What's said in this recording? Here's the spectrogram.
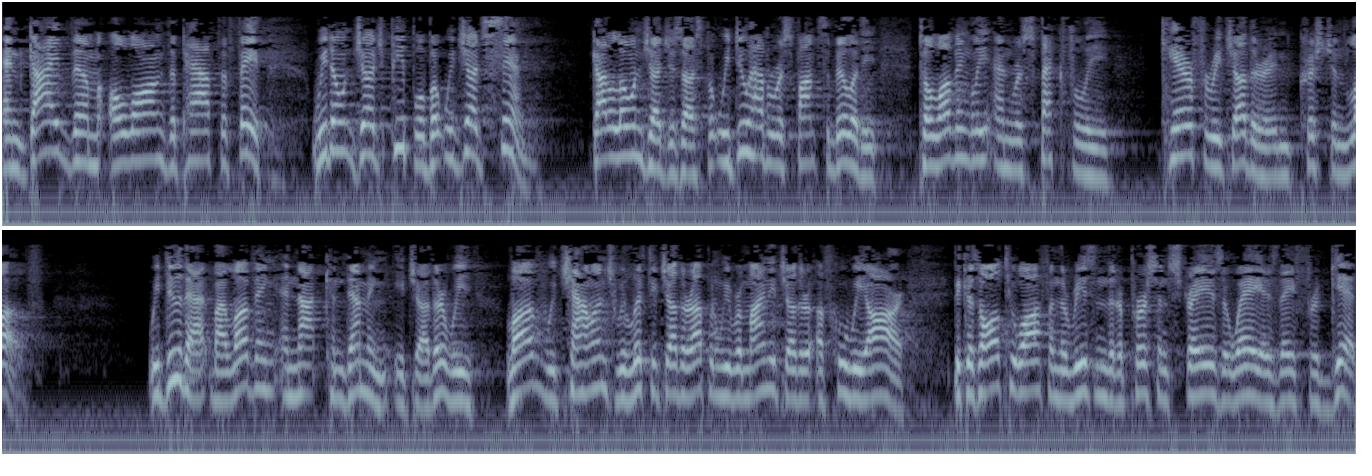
and guide them along the path of faith. We don't judge people, but we judge sin. God alone judges us, but we do have a responsibility to lovingly and respectfully care for each other in Christian love. We do that by loving and not condemning each other. We love, we challenge, we lift each other up, and we remind each other of who we are. Because all too often the reason that a person strays away is they forget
